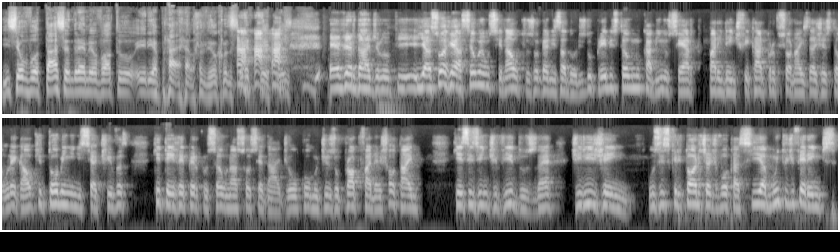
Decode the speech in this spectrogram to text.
E se eu votasse, André, meu voto iria para ela, viu? Com certeza. é verdade, Lupe. E a sua reação é um sinal que os organizadores do prêmio estão no caminho certo para identificar profissionais da gestão legal que tomem iniciativas que têm repercussão na sociedade. Ou como diz o próprio Financial Times, que esses indivíduos né, dirigem os escritórios de advocacia muito diferentes.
